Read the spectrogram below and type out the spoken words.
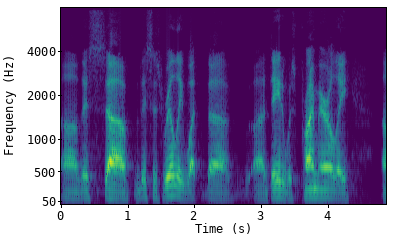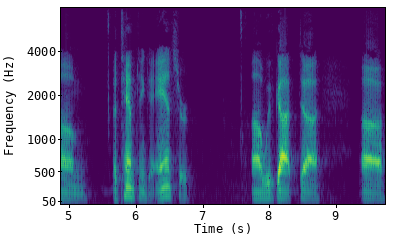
uh, this, uh, this is really what the uh, data was primarily um, attempting to answer. Uh, we've got uh, a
